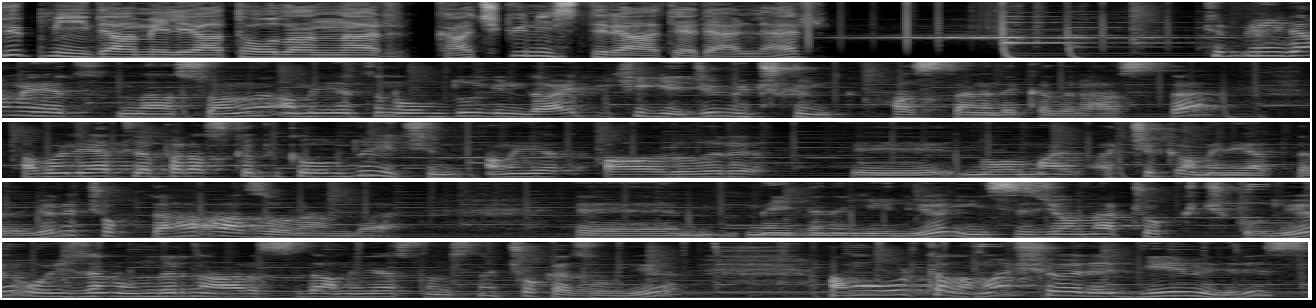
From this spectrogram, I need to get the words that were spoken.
Tüp mide ameliyatı olanlar kaç gün istirahat ederler? Tüp mide ameliyatından sonra ameliyatın olduğu gün dahil 2 gece 3 gün hastanede kalır hasta. Ameliyat laparoskopik olduğu için ameliyat ağrıları e, normal açık ameliyatlara göre çok daha az oranda e, meydana geliyor. İnsizyonlar çok küçük oluyor. O yüzden onların ağrısı da ameliyat sonrasında çok az oluyor. Ama ortalama şöyle diyebiliriz.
